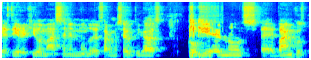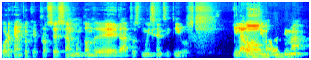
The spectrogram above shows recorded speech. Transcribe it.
que es dirigido más en el mundo de farmacéuticas, gobiernos, eh, bancos, por ejemplo, que procesan un montón de datos muy sensitivos. Y la última, última.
